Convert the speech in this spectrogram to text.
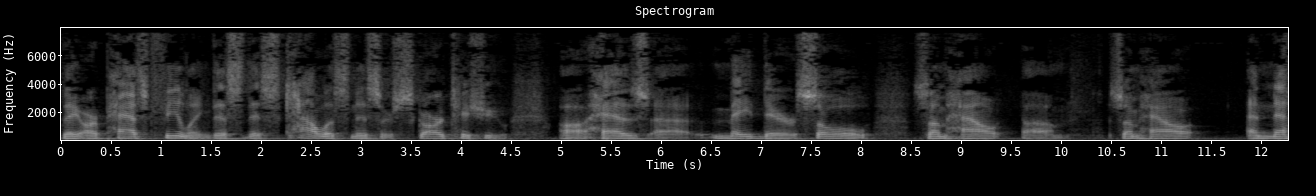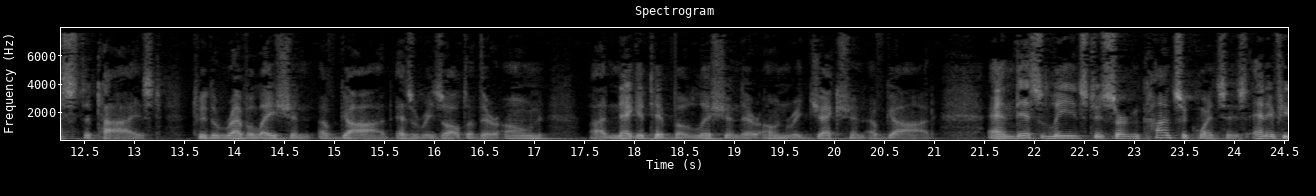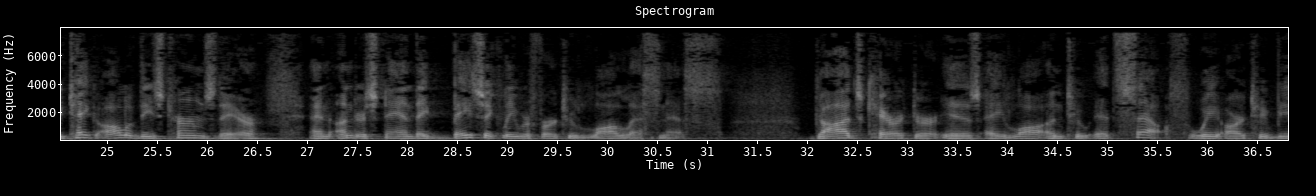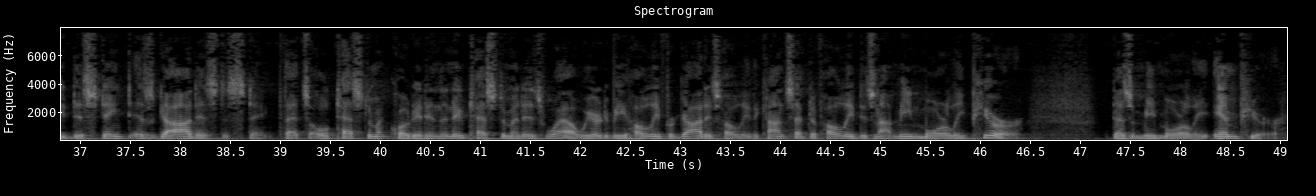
They are past feeling. This this callousness or scar tissue uh, has uh, made their soul somehow um, somehow anesthetized to the revelation of God as a result of their own uh, negative volition, their own rejection of God. And this leads to certain consequences. And if you take all of these terms there and understand, they basically refer to lawlessness. God's character is a law unto itself. We are to be distinct as God is distinct. That's Old Testament quoted in the New Testament as well. We are to be holy for God is holy. The concept of holy does not mean morally pure doesn't mean morally impure,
